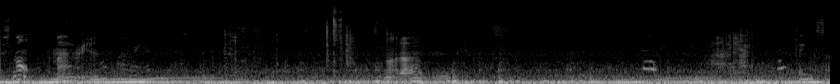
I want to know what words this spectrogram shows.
It's not Marion. Not Marianne's. It's not us. is it? No. I don't think so.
